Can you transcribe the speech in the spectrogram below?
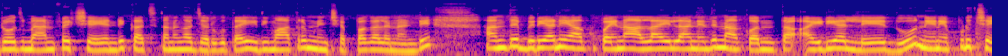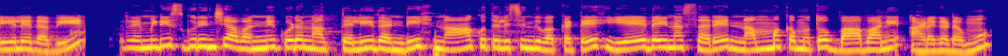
ఈరోజు మేనిఫెస్ట్ చేయండి. ఖచ్చితంగా జరుగుతాయి. ఇది మాత్రం నేను చెప్పగలనండి. అంతే బిర్యానీ బిర్యానీ పైన అలా ఇలా అనేది నాకు అంత ఐడియా లేదు. నేను ఎప్పుడు చేయలేదు అవి. రెమెడీస్ గురించి అవన్నీ కూడా నాకు తెలియదండి. నాకు తెలిసింది ఒకటే ఏదైనా సరే నమ్మకముతో బాబాని అడగడము.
